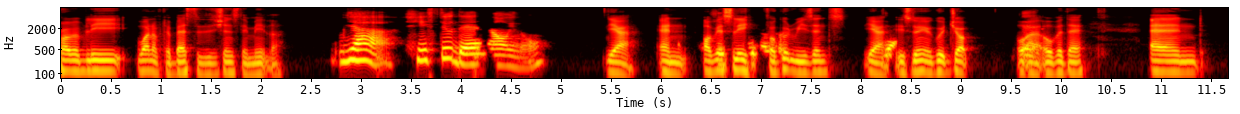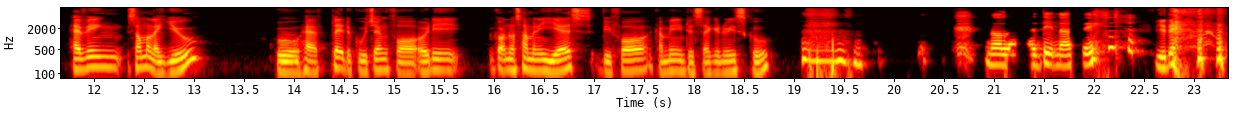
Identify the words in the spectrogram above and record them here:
probably one of the best decisions they made. lah. Yeah, he's still there now, you know. Yeah. And obviously for good- reasons. Yeah, Yeah. he's doing a good job Yeah. uh, over there. And having someone like you who have played the guzheng for already God knows how many years before coming into secondary school. no, I did nothing. You did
